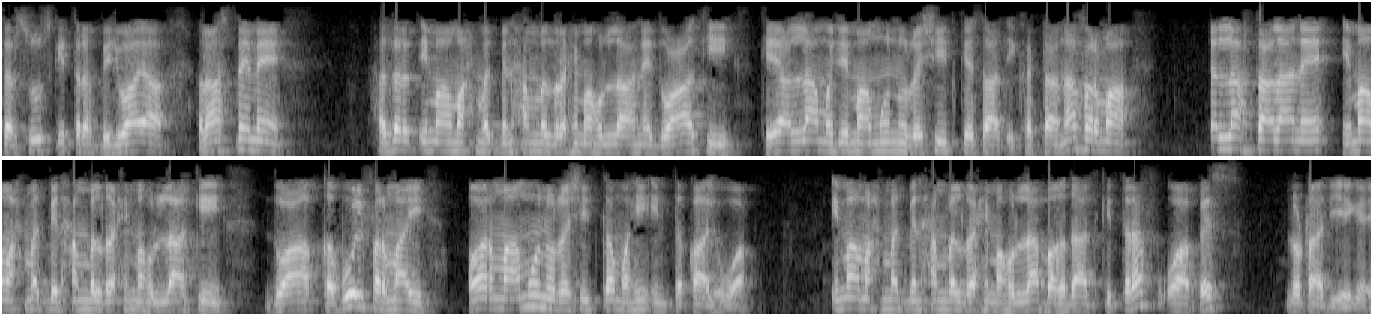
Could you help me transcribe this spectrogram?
ترسوس کی طرف بھجوایا۔ راستے میں حضرت امام احمد بن حمل رحمہ اللہ نے دعا کی کہ اللہ مجھے مامون الرشید کے ساتھ اکٹھا نہ فرما۔ اللہ تعالیٰ نے امام احمد بن حمل رحمہ اللہ کی دعا قبول فرمائی اور مامون الرشید کا وہی انتقال ہوا۔ امام احمد بن حمل رحمہ اللہ بغداد کی طرف واپس لوٹا دیے گئے۔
